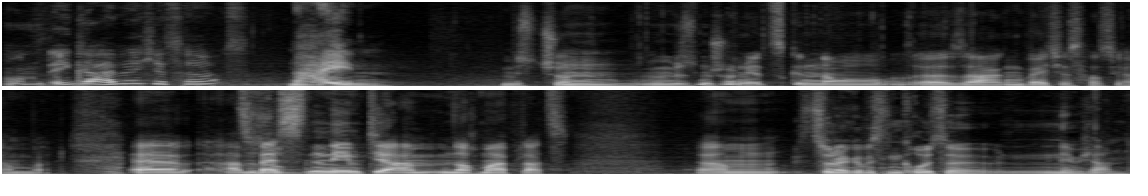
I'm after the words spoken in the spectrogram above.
Und egal welches Haus? Nein. Ihr müsst schon, wir müssen schon jetzt genau äh, sagen, welches Haus ihr haben wollt. Äh, am Also so- besten nehmt ihr nochmal Platz. Ähm, Bis zu einer gewissen Größe, nehme ich an.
